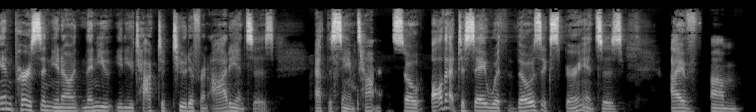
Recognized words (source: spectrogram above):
in person you know and then you you talk to two different audiences at the same time. So all that to say with those experiences i've um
